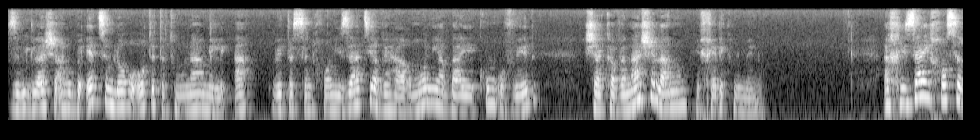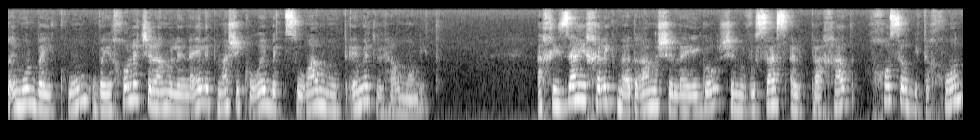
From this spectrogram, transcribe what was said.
זה בגלל שאנו בעצם לא רואות את התמונה המלאה ואת הסנכרוניזציה וההרמוניה בה היקום עובד, שהכוונה שלנו היא חלק ממנו. אחיזה היא חוסר אמון ביקום וביכולת שלנו לנהל את מה שקורה בצורה מותאמת והרמונית. אחיזה היא חלק מהדרמה של האגו שמבוסס על פחד, חוסר ביטחון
